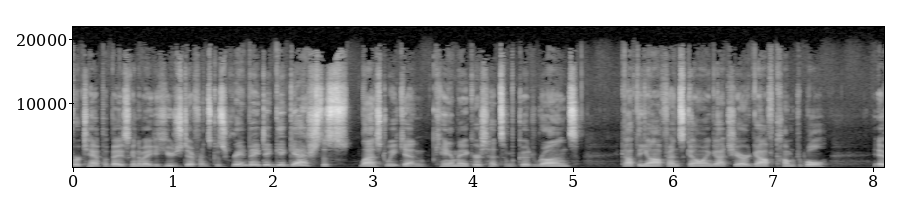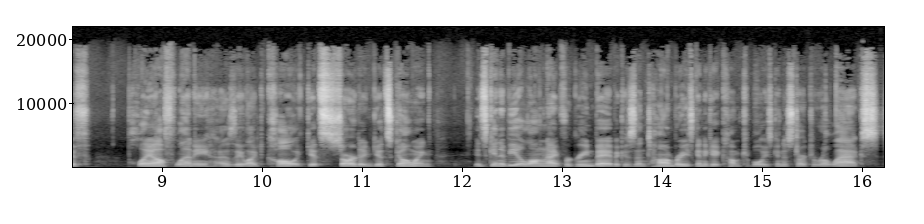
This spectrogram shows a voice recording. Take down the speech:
for Tampa Bay is going to make a huge difference because Green Bay did get gashed this last weekend. Cam Akers had some good runs, got the offense going, got Jared Goff comfortable. If playoff Lenny, as they like to call it, gets started, gets going, it's going to be a long night for Green Bay because then Tom Brady's going to get comfortable. He's going to start to relax,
